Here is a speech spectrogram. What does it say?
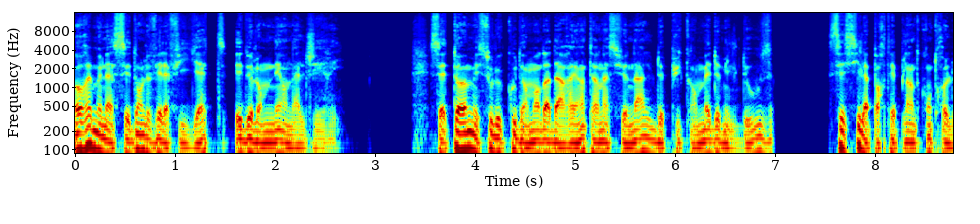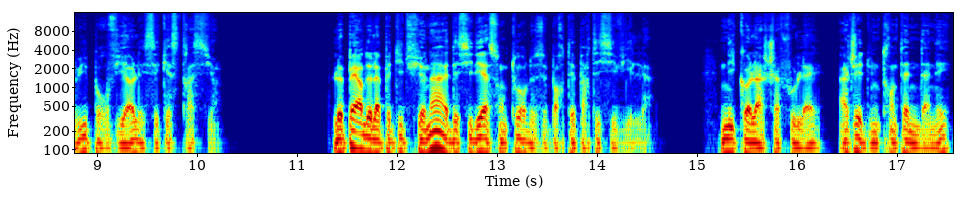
aurait menacé d'enlever la fillette et de l'emmener en Algérie. Cet homme est sous le coup d'un mandat d'arrêt international depuis qu'en mai 2012, Cécile a porté plainte contre lui pour viol et séquestration. Le père de la petite Fiona a décidé à son tour de se porter partie civile. Nicolas Chafoulet, âgé d'une trentaine d'années,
